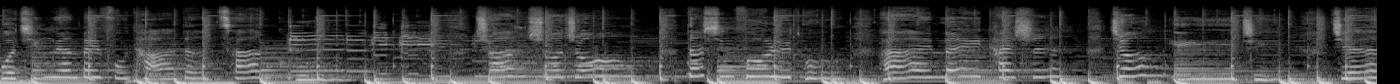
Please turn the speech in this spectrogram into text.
我情愿背负它的残酷。时就已经结。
